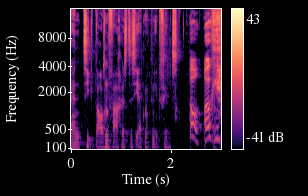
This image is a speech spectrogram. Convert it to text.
ein zigtausendfaches des Erdmagnetfelds. Oh, okay,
